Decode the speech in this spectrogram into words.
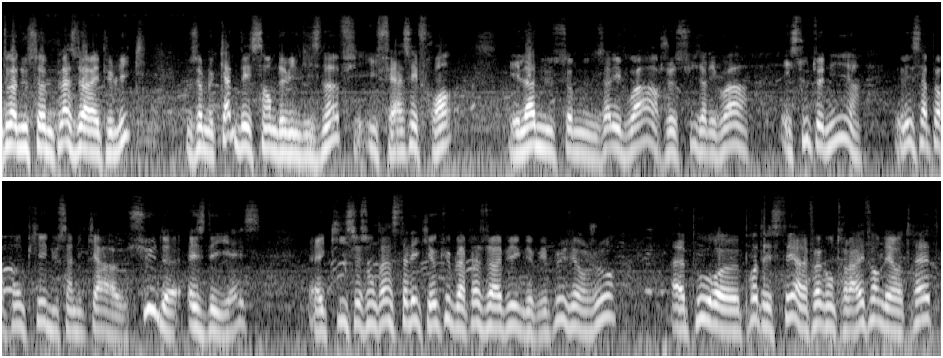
tout cas, nous sommes place de la République. Nous sommes le 4 décembre 2019. Il fait assez froid. Et là, nous sommes allés voir, je suis allé voir et soutenir les sapeurs-pompiers du syndicat Sud, SDIS, euh, qui se sont installés, qui occupent la place de la République depuis plusieurs jours euh, pour euh, protester à la fois contre la réforme des retraites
